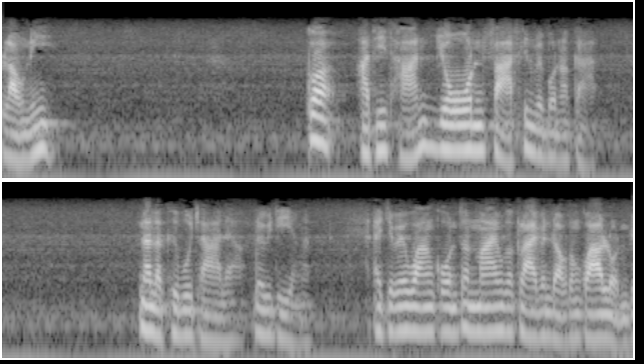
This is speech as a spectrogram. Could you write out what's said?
เหล่านี้ ก็อธิษฐานโยนศาสตร์ขึ้นไปบนอากาศ นั่นแหละคือบูชาแล้ว ด้วยวิธีอย่างนั้นไอจะไปวางโคนต้นไม้มันก็กลายเป็นดอกทองกวาวหล่นไป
